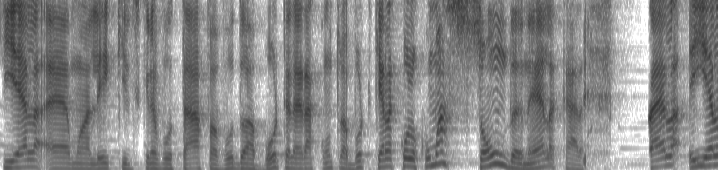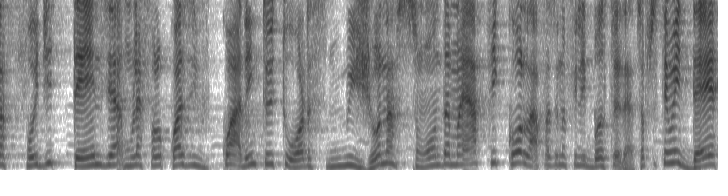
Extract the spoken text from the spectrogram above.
que ela é uma lei que eles queriam votar a favor do aborto, ela era contra o aborto, que ela colocou uma sonda nela, cara, ela, e ela foi de tênis e a mulher falou quase 48 horas, mijou na sonda, mas ela ficou lá fazendo filibuster dela. Só pra vocês terem uma ideia,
